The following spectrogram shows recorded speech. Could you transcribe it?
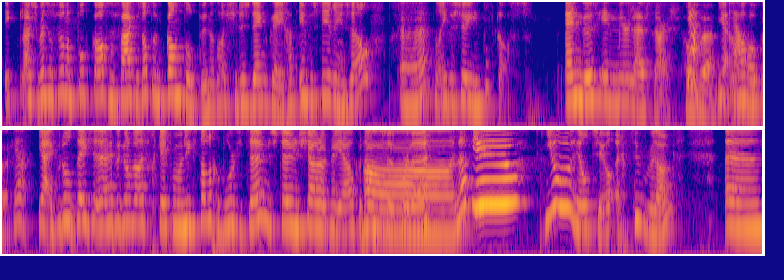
ik luister best wel veel naar podcasts en vaak is dat een kant op. En dat als je dus denkt, oké, je gaat investeren in jezelf, dan investeer je in je podcast. En dus in meer luisteraars, hopen Ja, we. ja, ja hopen. Ja. Ja, ik bedoel, deze heb ik dan wel even gekregen van mijn lieftallige broertje Teun. Dus Teun, een shout-out naar jou. Bedankt eh, voor de... Love you! Joe, heel chill. Echt super bedankt. Ehm,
